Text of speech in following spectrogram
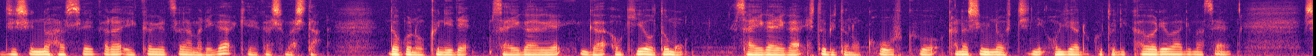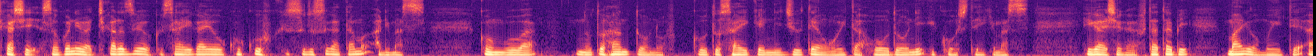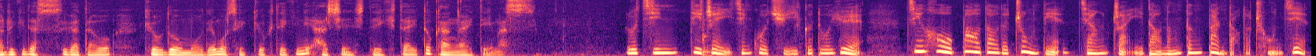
地震の発生から1ヶ月余りが経過しました。どこの国で災害が起きようとも、災害が人々の幸福を悲しみの淵に追いやることに変わりはありません。しかしそこには力強く災害を克服する姿もあります。今後は能登半島の復興と再建に重点を置いた報道に移行していきます。被害者が再び前を向いて歩き出す姿を共同網でも積極的に発信していきたいと考えています。如今地震已经过去一个多月，今后报道的重点将转移到能登半岛的重建。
